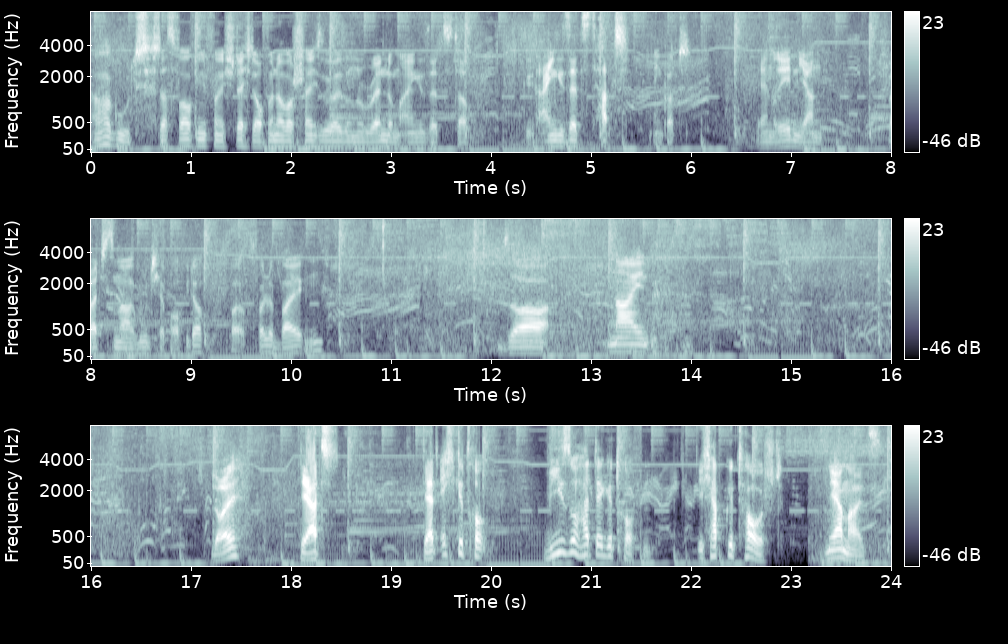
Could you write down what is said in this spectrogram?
Aber gut, das war auf jeden Fall nicht schlecht, auch wenn er wahrscheinlich sogar so eine Random eingesetzt hat. Eingesetzt hat. Mein Gott. Werden reden, Jan. Ich warte jetzt mal. Gut, ich habe auch wieder volle Balken. So. Nein. Lol. Der hat... Der hat echt getroffen. Wieso hat der getroffen? Ich habe getauscht. Mehrmals.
